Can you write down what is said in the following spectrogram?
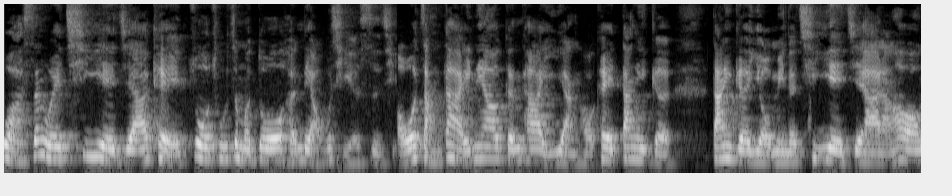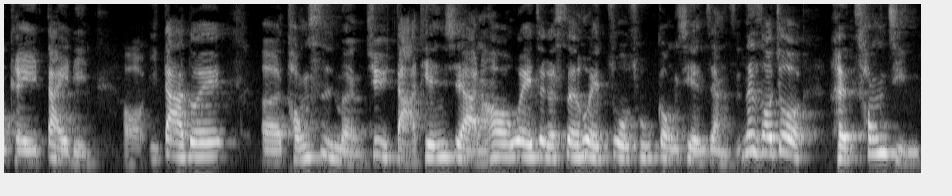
哇，身为企业家可以做出这么多很了不起的事情。哦，我长大一定要跟他一样，哦，可以当一个当一个有名的企业家，然后可以带领哦一大堆呃同事们去打天下，然后为这个社会做出贡献，这样子。那时候就很憧憬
